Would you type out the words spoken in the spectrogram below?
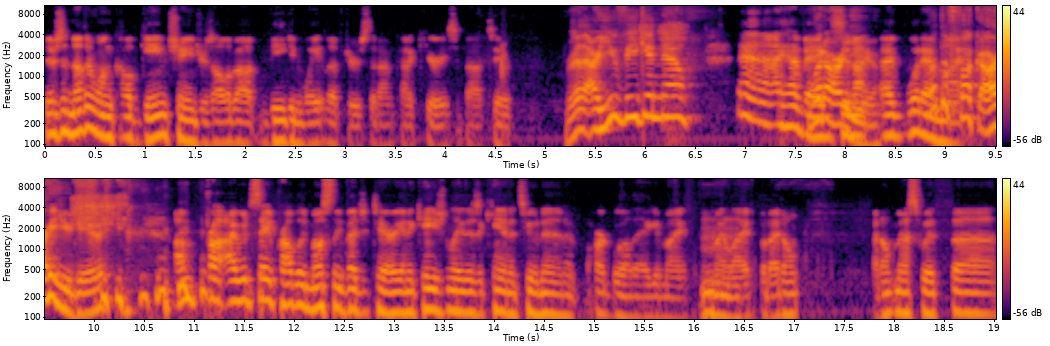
there's another one called Game Changers, all about vegan weightlifters that I'm kind of curious about too. Really? Are you vegan now? Eh, I have eggs. What are you? I, I, what am What the I? fuck are you, dude? I'm pro- I would say probably mostly vegetarian. Occasionally, there's a can of tuna and a hard-boiled egg in my in my Mhm. life, but I don't I don't mess with uh,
